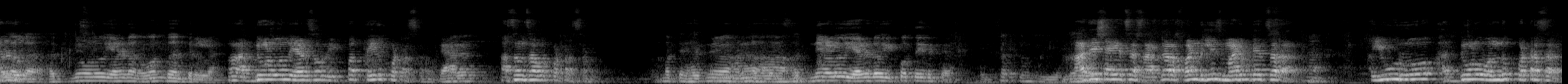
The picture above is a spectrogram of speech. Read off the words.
ಎರಡು. ಹದಿನೇಳು ಎರಡು ಒಂದು ಅಂತಿರಲ್ಲ. ಹದಿನೇಳು ಒಂದು ಎರಡು ಸಾವಿರದ ಇಪ್ಪತ್ತೈದು ಕೊಟ್ಟರೆ ಸರ್. ಯಾರು? ಹಸನ್ ಸಾಬ್ ಕೊಟ್ಟರೆ ಸರ್ ಮತ್ತೆ ಹದಿನೇಳು ಹದಿನೇಳು ಎರಡು ಇಪ್ಪತ್ತೈದಕ್ಕೆ? ಆದೇಶ ಆಗೈತೆ ಸರ್. ಸರ್ಕಾರ ಫಂಡ್ ರಿಲೀಸ್ ಮಾಡಿಬಿಟ್ಟೈತೆ ಸರ್. ಇವರು ಹದಿನೇಳು ಒಂದಕ್ಕೆ ಕೊಟ್ಟರೆ ಸರ್.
